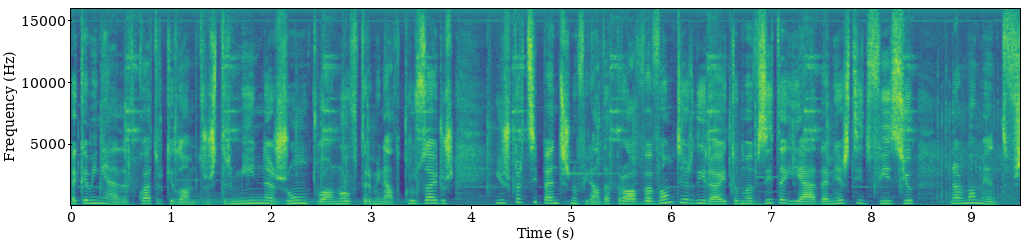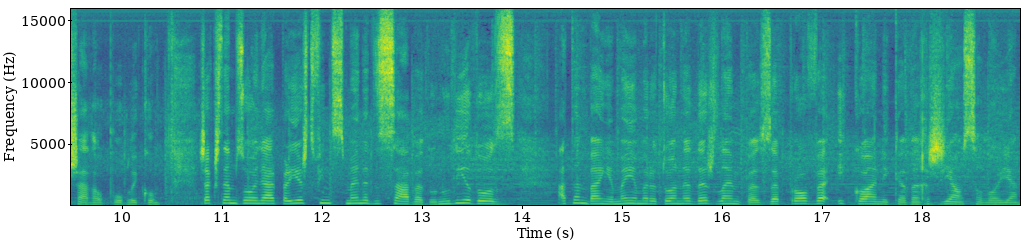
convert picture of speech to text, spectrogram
A caminhada de 4 km termina junto ao novo terminal de cruzeiros e os participantes, no final da prova, vão ter direito a uma visita guiada neste edifício, normalmente fechado ao público. Já que estamos a olhar para este fim de semana de sábado, no dia 12, há também a meia maratona das Lampas, a prova icónica da região Saloia.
